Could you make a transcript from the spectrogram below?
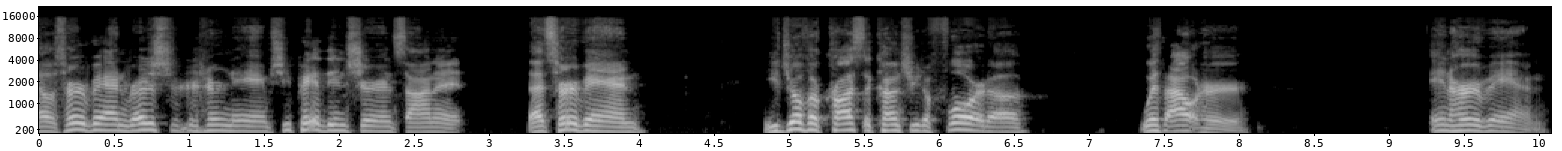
That was her van, registered in her name. She paid the insurance on it. That's her van. You drove across the country to Florida without her in her van.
